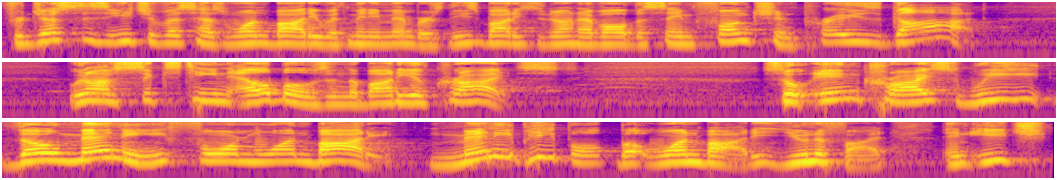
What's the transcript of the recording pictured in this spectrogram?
For just as each of us has one body with many members, these bodies do not have all the same function. Praise God. We don't have 16 elbows in the body of Christ. So in Christ, we, though many, form one body. Many people, but one body, unified, and each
